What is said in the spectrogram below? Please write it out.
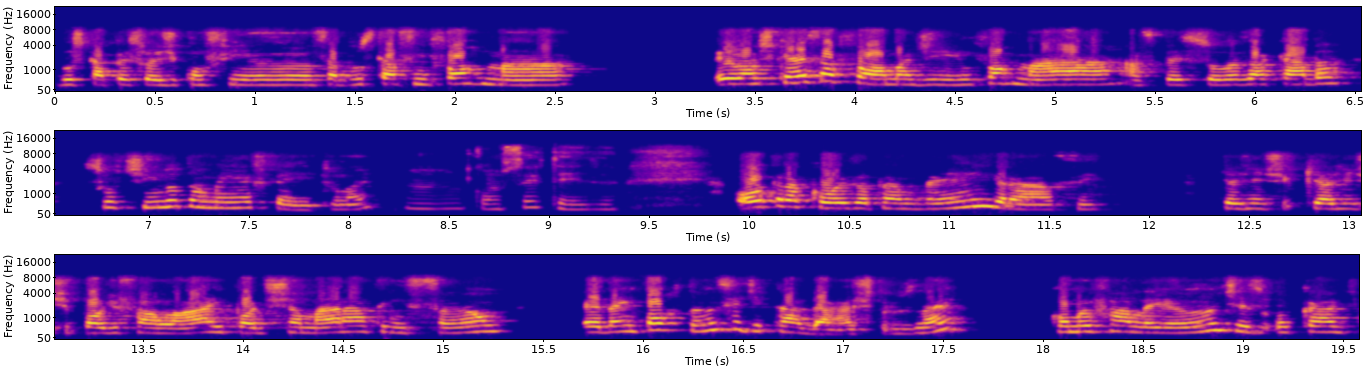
buscar pessoas de confiança, buscar se informar. Eu acho que essa forma de informar as pessoas acaba surtindo também efeito, né? Hum, com certeza. Outra coisa também, Grace, que a gente, que a gente pode falar e pode chamar a atenção é da importância de cadastros, né? Como eu falei antes, o CAD,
